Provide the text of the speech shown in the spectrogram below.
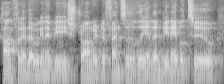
confident that we're going to be stronger defensively, and then being able to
